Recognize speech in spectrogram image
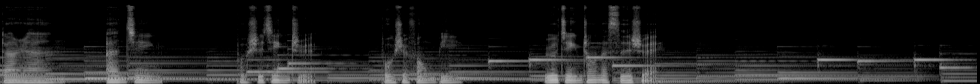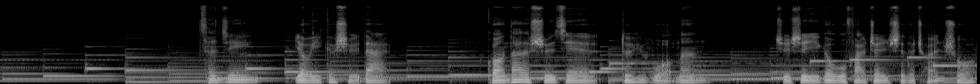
当然，安静不是静止，不是封闭，如井中的死水。曾经有一个时代，广大的世界对于我们。只是一个无法证实的传说。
